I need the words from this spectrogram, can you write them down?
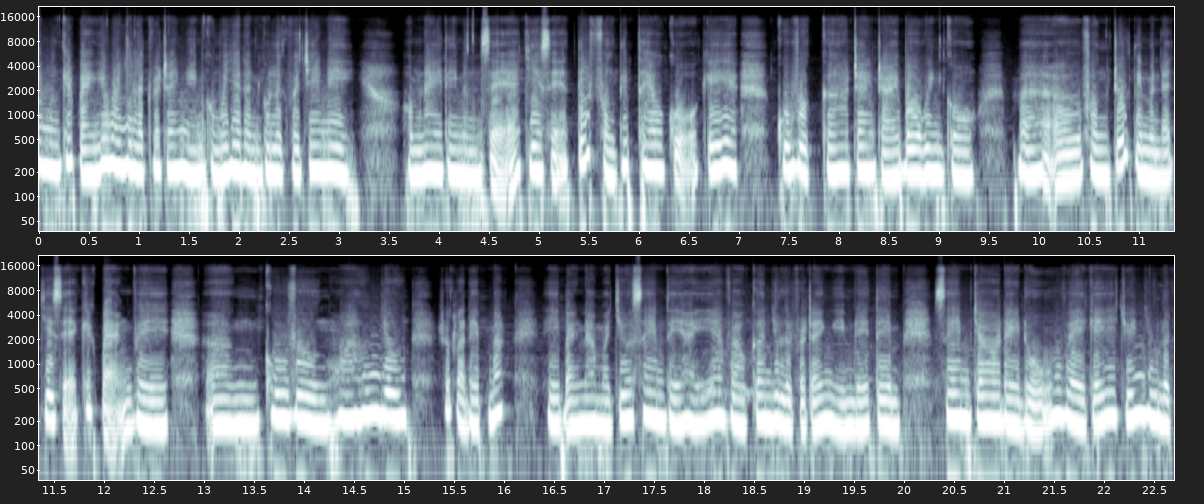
Chào mừng các bạn ghé qua du lịch và trải nghiệm cùng với gia đình của Lực và Jenny. Hôm nay thì mình sẽ chia sẻ tiếp phần tiếp theo của cái khu vực uh, trang trại Bowinkle Mà ở phần trước thì mình đã chia sẻ các bạn về uh, khu vườn hoa hướng dương rất là đẹp mắt. Thì bạn nào mà chưa xem thì hãy vào kênh du lịch và trải nghiệm để tìm xem cho đầy đủ về cái chuyến du lịch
